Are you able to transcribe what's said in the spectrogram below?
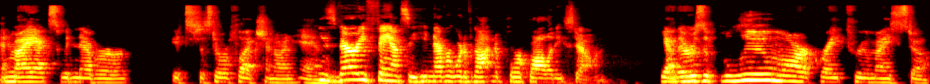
and my ex would never, it's just a reflection on him. He's very fancy. He never would have gotten a poor quality stone. Yeah, there was a blue mark right through my stone.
